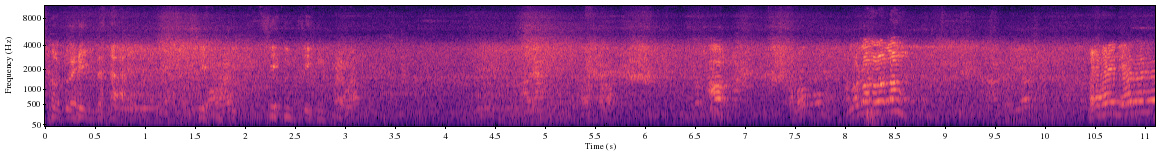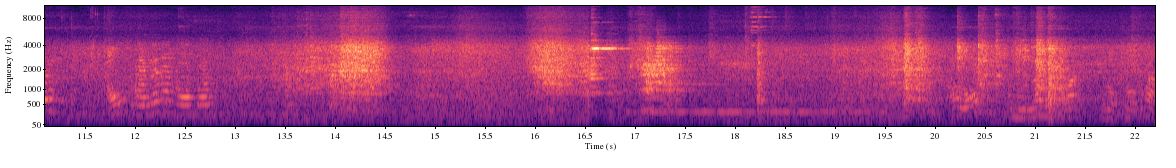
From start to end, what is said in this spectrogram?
โชว์ตัวเองจ้ะเชี่ยเชี่ยจริงเอาเอาลงเอาลงลงลงเฮ้ยเฮ้ยเดี๋ยวเดี๋ยวเดี๋ยวเอาแผ่นนั้นออกก่อน เอาลง มึงแล้วบอกว่าหลบโชก ป่ะ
